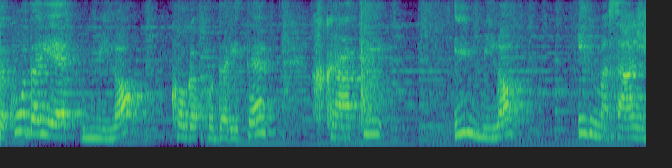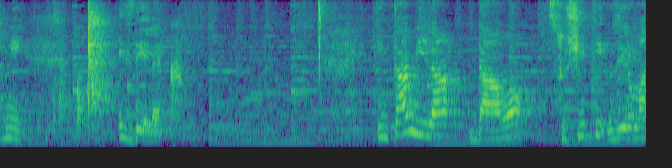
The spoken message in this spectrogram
Tako da je milo, ko ga podarite, hkrati in milo in masažni izdelek. In ta mila damo sušiti oziroma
